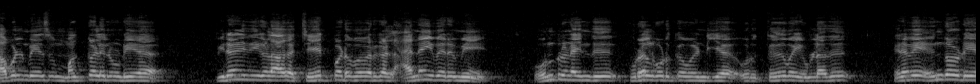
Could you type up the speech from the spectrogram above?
தமிழ் பேசும் மக்களினுடைய பிரதிநிதிகளாக செயற்படுபவர்கள் அனைவருமே ஒன்றிணைந்து குரல் கொடுக்க வேண்டிய ஒரு தேவை உள்ளது. எனவே எங்களுடைய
